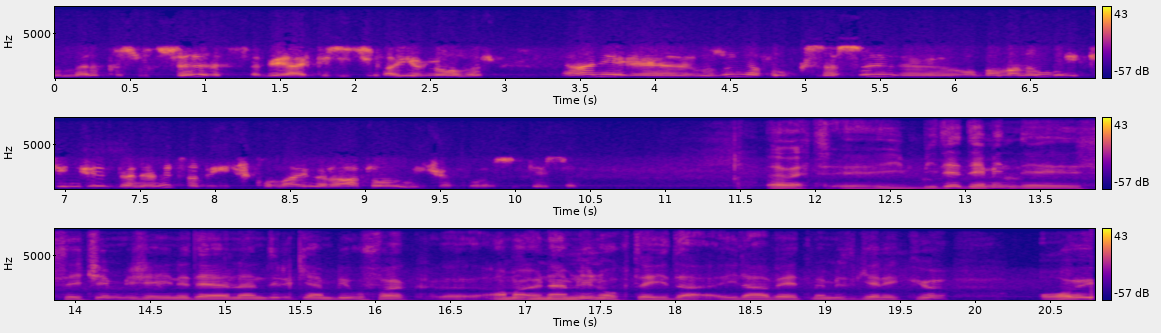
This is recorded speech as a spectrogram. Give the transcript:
bunları kısması tabii herkes için hayırlı olur. Yani e, uzun lafın kısası e, Obama'nın bu ikinci dönemi tabii hiç kolay ve rahat olmayacak orası kesin. Evet e, bir de demin e, seçim şeyini değerlendirirken bir ufak e, ama önemli noktayı da ilave etmemiz gerekiyor oy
